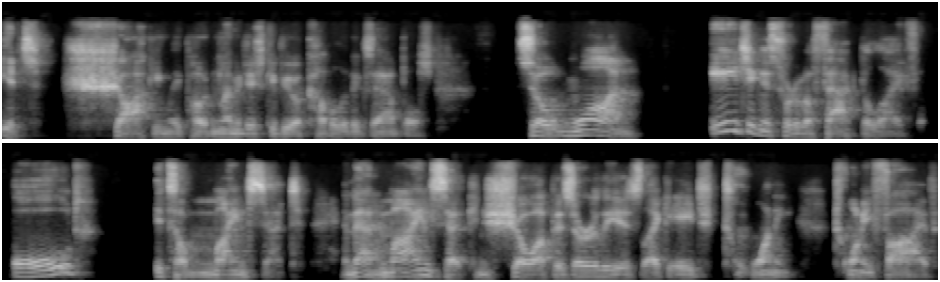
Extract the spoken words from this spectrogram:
it's shockingly potent. Let me just give you a couple of examples. So, one, aging is sort of a fact of life. Old, it's a mindset. And that Mhm. mindset can show up as early as like age 20, 25,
